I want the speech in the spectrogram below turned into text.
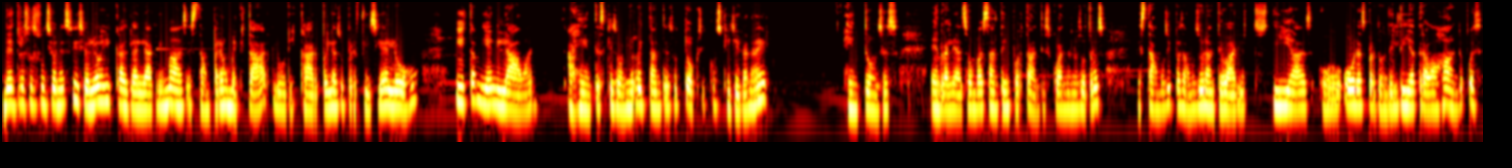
Dentro de sus funciones fisiológicas, las lágrimas están para humectar, lubricar pues, la superficie del ojo y también lavan agentes que son irritantes o tóxicos que llegan a él. Entonces, en realidad son bastante importantes. Cuando nosotros estamos y pasamos durante varios días o horas, perdón, del día trabajando, pues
